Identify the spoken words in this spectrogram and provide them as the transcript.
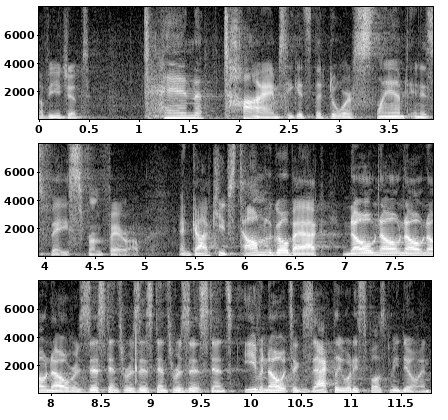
of Egypt. Ten times he gets the door slammed in his face from Pharaoh. And God keeps telling him to go back. No, no, no, no, no. Resistance, resistance, resistance, even though it's exactly what he's supposed to be doing.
